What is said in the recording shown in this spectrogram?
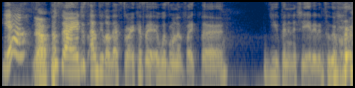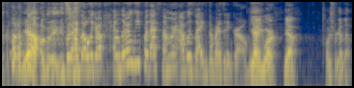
yeah. yeah. I'm sorry. I just I do love that story because it, it was one of like the you've been initiated into the boys club. Yeah, I mean, But just- as the only girl, and literally for that summer, I was like the resident girl. yeah, you were. Yeah, I always forget that.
